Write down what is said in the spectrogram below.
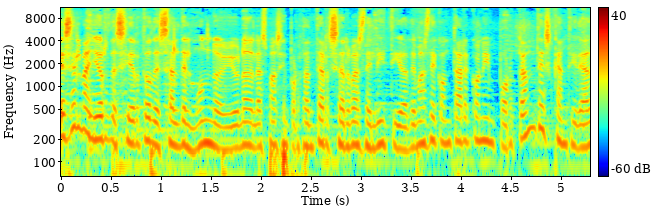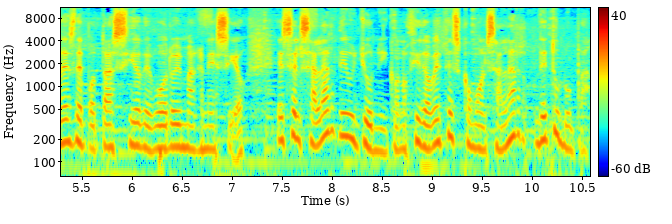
Es el mayor desierto de sal del mundo y una de las más importantes reservas de litio, además de contar con importantes cantidades de potasio, de boro y magnesio. Es el salar de Uyuni, conocido a veces como el salar de Tunupa.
